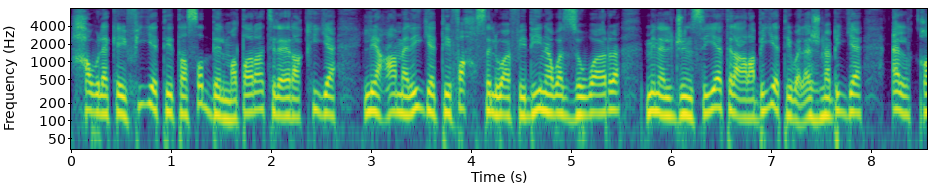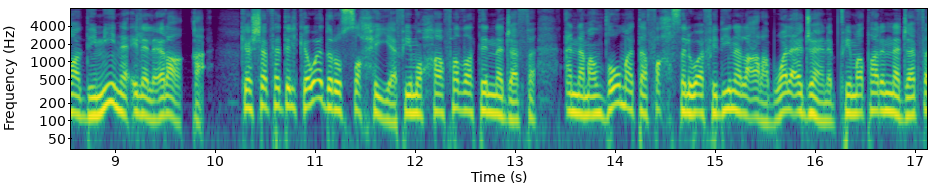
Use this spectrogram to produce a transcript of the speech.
حول كيفية تصدي المطارات العراقية لعملية فحص الوافدين والزوار من الجنسيات العربية والأجنبية القادمين إلى العراق. كشفت الكوادر الصحية في محافظة النجف أن منظومة فحص الوافدين العرب والأجانب في مطار النجف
